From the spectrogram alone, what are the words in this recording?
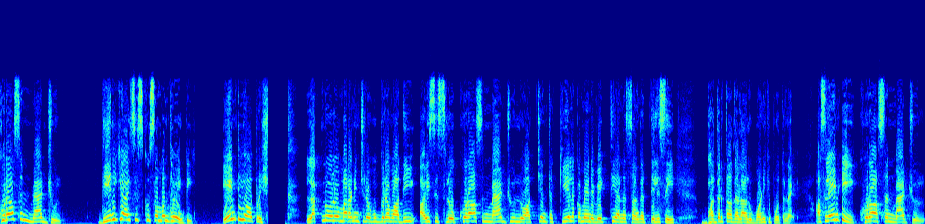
ఖురాసన్ మ్యాడ్జూల్ దీనికి ఐసిస్కు సంబంధం ఏంటి? ఏంటి ఆపరేషన్? లక్నోలో మరణించిన ఉగ్రవాది ఐసిస్లో ఖురాసన్ మాడ్యూల్లో అత్యంత కీలకమైన వ్యక్తి అన్న సంగతి తెలిసి భద్రతా దళాలు వణికిపోతున్నాయి. అసలేంటి ఖురాసన్ మాడ్యూల్?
